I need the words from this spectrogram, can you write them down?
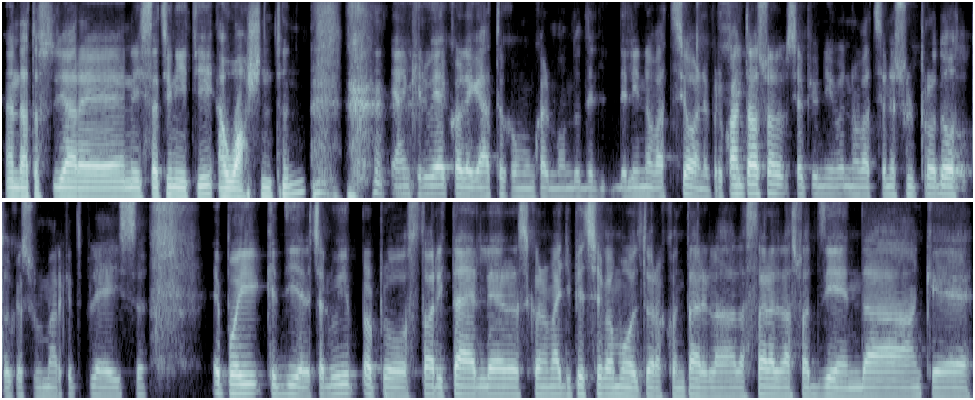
è andato a studiare negli Stati Uniti, a Washington. E anche lui è collegato comunque al mondo del, dell'innovazione, per sì. quanto la sua sia più innovazione sul prodotto che sul marketplace e poi che dire, cioè lui proprio storyteller, secondo me gli piaceva molto raccontare la, la storia della sua azienda, anche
